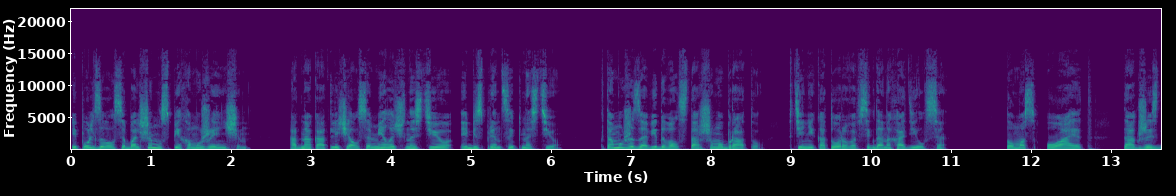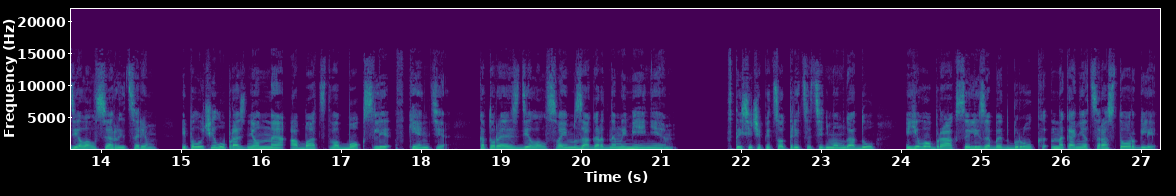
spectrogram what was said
и пользовался большим успехом у женщин, однако отличался мелочностью и беспринципностью. К тому же завидовал старшему брату, в тени которого всегда находился. Томас Уайт также сделался рыцарем и получил упраздненное аббатство Боксли в Кенте — которое сделал своим загородным имением. В 1537 году его брак с Элизабет Брук наконец расторгли,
